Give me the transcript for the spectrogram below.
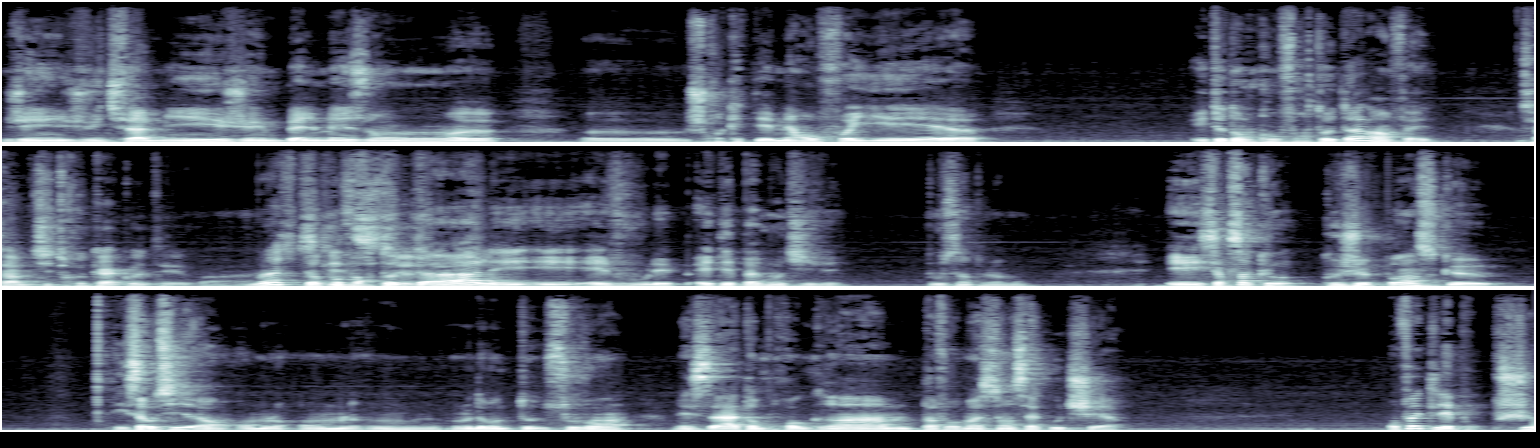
j'ai une vie de famille, j'ai une belle maison, euh, euh, je crois qu'elle était mère au foyer, euh, était dans le confort total en fait. C'est un petit truc à côté, quoi. Ouais, c'était un confort total et, et elle voulait, elle était pas motivée, tout simplement. Et c'est pour ça que, que je pense que, et ça aussi, on, on me- on me- on- on me demande souvent, mais ça, ton programme, ta formation, ça coûte cher. En fait, les, je,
